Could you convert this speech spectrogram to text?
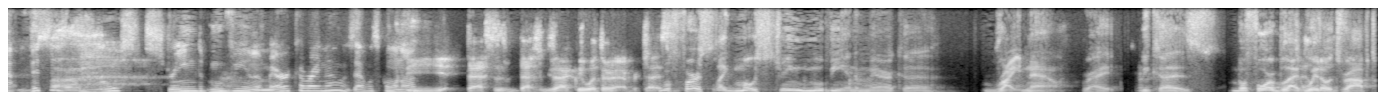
Now, this is the uh, most streamed movie in America right now. Is that what's going on? yeah, that's that's exactly what they're advertising. Well, first, like most streamed movie in America right now, right? Mm-hmm. Because before Black Widow dropped,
